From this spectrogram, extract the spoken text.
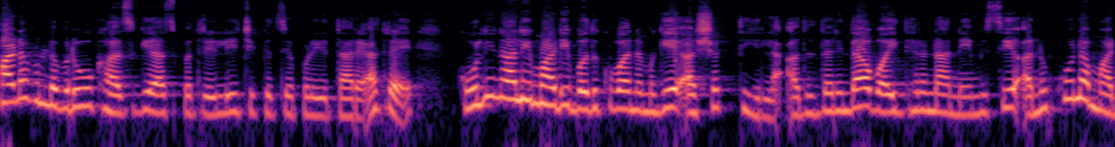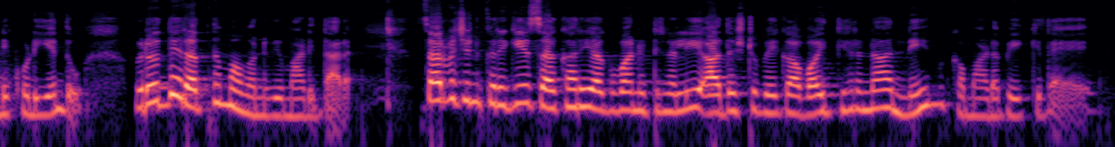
ಹಣವುಳ್ಳವರು ಖಾಸಗಿ ಆಸ್ಪತ್ರೆಯಲ್ಲಿ ಚಿಕಿತ್ಸೆ ಪಡೆಯುತ್ತಾರೆ. ಆದರೆ ಕೂಲಿನಾಲಿ ಮಾಡಿ ಬದುಕುವ ನಮಗೆ ಅಶಕ್ತಿ ಇಲ್ಲ. ಆದುದರಿಂದ ವೈದ್ಯರನ್ನ ನೇಮಿಸಿ ಅನುಕೂಲ ಮಾಡಿಕೊಡಿ ಎಂದು ವೃದ್ಧೆ ರತ್ನಮ್ಮ ಮನವಿ ಮಾಡಿದ್ದಾರೆ. ಸಾರ್ವಜನಿಕರಿಗೆ ಸಹಕಾರಿಯಾಗುವ ನಿಟ್ಟಿನಲ್ಲಿ ಆದಷ್ಟು ಬೇಗ ವೈದ್ಯರನ್ನ ನೇಮಕ ಮಾಡಬೇಕಿದೆ.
